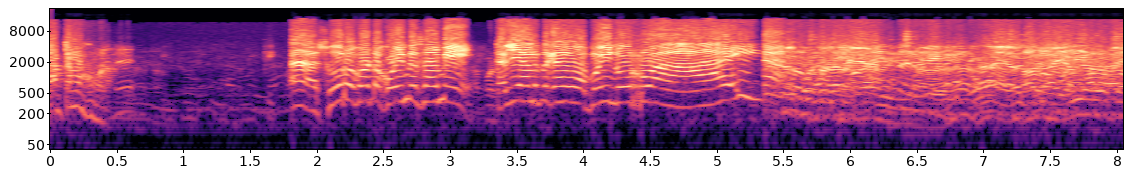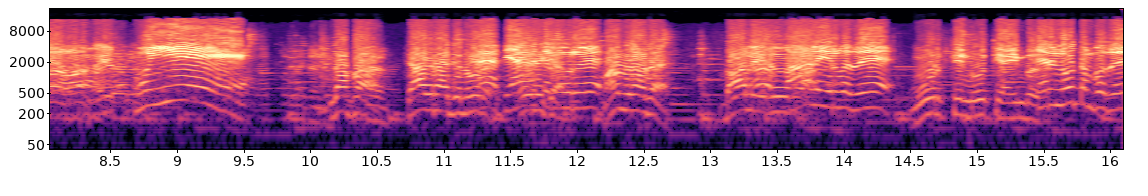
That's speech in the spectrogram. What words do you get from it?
சத்தமா கூப்பிடு. சூரக்கோட்டை கோயிந்தசாமி கல்யாணத்துக்காக போய் நூறு ரூபாய் மொய்யே. நூறு. நூறு. மறந்துடாத. இருபது மூர்த்தி நூத்தி ஐம்பது. சரி நூத்தம்பது.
